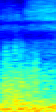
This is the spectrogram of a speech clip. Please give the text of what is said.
you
